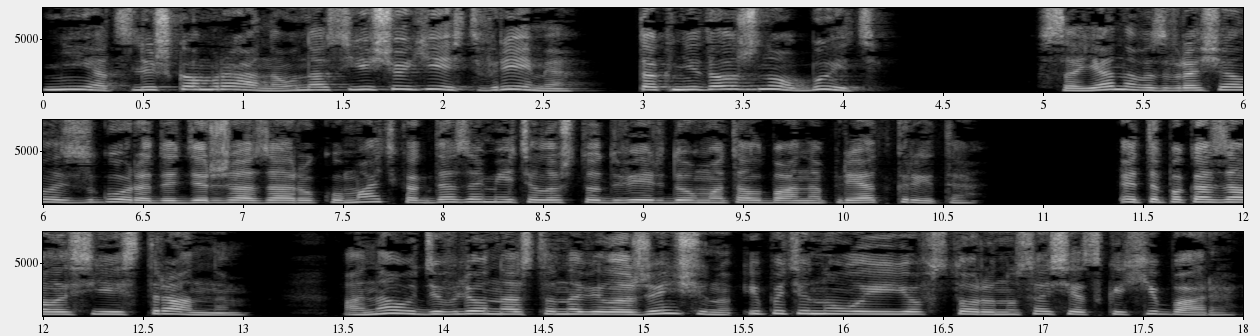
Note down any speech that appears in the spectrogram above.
«Нет, слишком рано, у нас еще есть время. Так не должно быть!» Саяна возвращалась с города, держа за руку мать, когда заметила, что дверь дома Толбана приоткрыта. Это показалось ей странным. Она удивленно остановила женщину и потянула ее в сторону соседской хибары.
